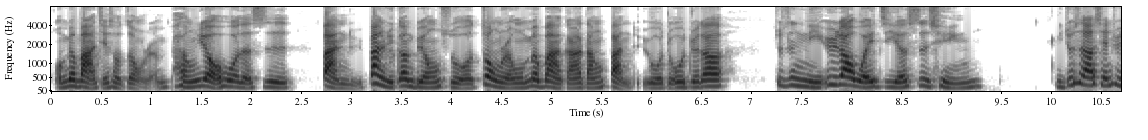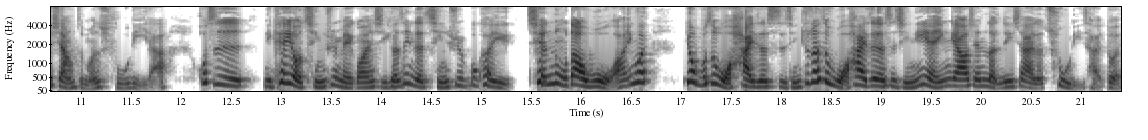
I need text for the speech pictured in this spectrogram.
我没有办法接受这种人，朋友或者是。伴侣，伴侣更不用说，这种人我没有办法跟他当伴侣。我觉我觉得，就是你遇到危机的事情，你就是要先去想怎么处理啊，或是你可以有情绪没关系，可是你的情绪不可以迁怒到我啊，因为又不是我害这事情，就算是我害这个事情，你也应该要先冷静下来的处理才对。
